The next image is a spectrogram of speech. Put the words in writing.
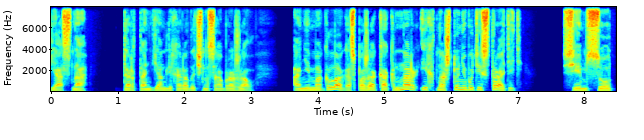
Ясно. Д'Артаньян лихорадочно соображал. А не могла госпожа Кокнар их на что-нибудь истратить? Семьсот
